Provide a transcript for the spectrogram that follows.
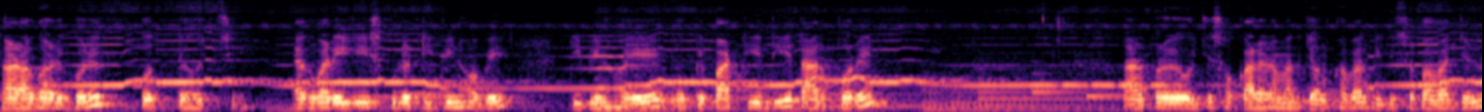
তাড়াতাড়ি করে করতে হচ্ছে। একবার এই যে স্কুলে টিফিন হবে, টিফিন হয়ে ওকে পাঠিয়ে দিয়ে তারপরে তারপরে ওই যে সকালের আমাদের জলখাবার বিদিশা পাওয়ার জন্য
